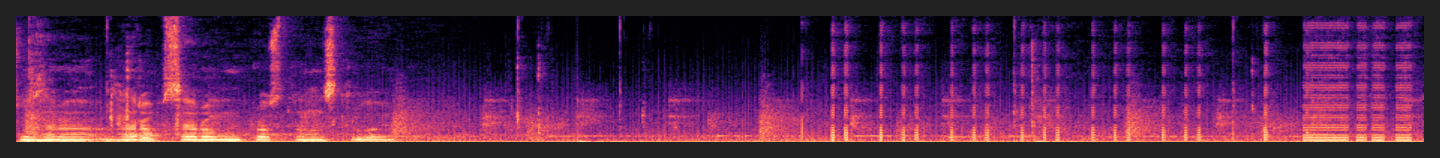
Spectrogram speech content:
Що зараз, зараз все робимо просто на скілові. Ну, Зараз,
